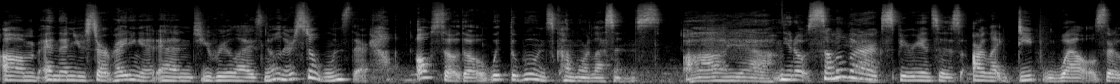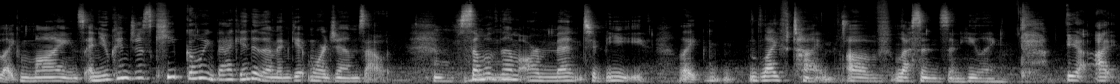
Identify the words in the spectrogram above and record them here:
um, and then you start writing it, and you realize no, there's still wounds there. Also, though, with the wounds come more lessons. Ah, yeah. You know, some of our experiences are like deep wells. They're like mines, and you can just keep going back into them and get more gems out. Some of them are meant to be like lifetime of lessons and healing. Yeah, I.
